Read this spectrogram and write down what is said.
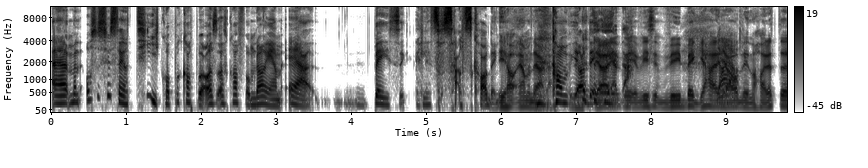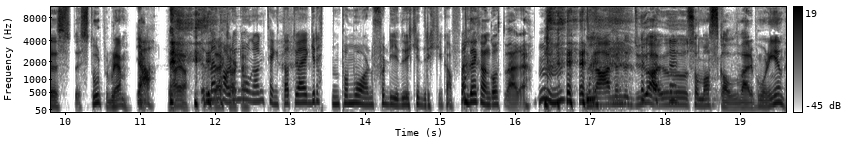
Eh, Men også syns jeg at ti kopper kaffe, altså, kaffe om dagen er basic litt sånn selvskading. Ja, ja, men det er det. Kan, ja, det Ja, er det. vi, vi, vi begge her, Ja, jeg og Adeline, har et eh, st stort problem. Ja. Ja, ja. Men har du det. noen gang tenkt at du er gretten på morgenen fordi du ikke drikker kaffe? Det kan godt være. Nei, men du er jo som man skal være på morgenen.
